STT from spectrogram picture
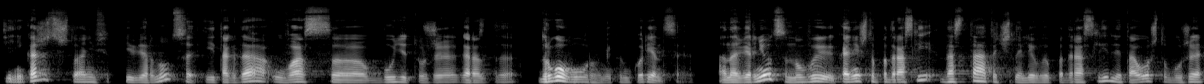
Тебе не кажется, что они все-таки вернутся, и тогда у вас э, будет уже гораздо другого уровня конкуренция? Она вернется, но вы, конечно, подросли. Достаточно ли вы подросли для того, чтобы уже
